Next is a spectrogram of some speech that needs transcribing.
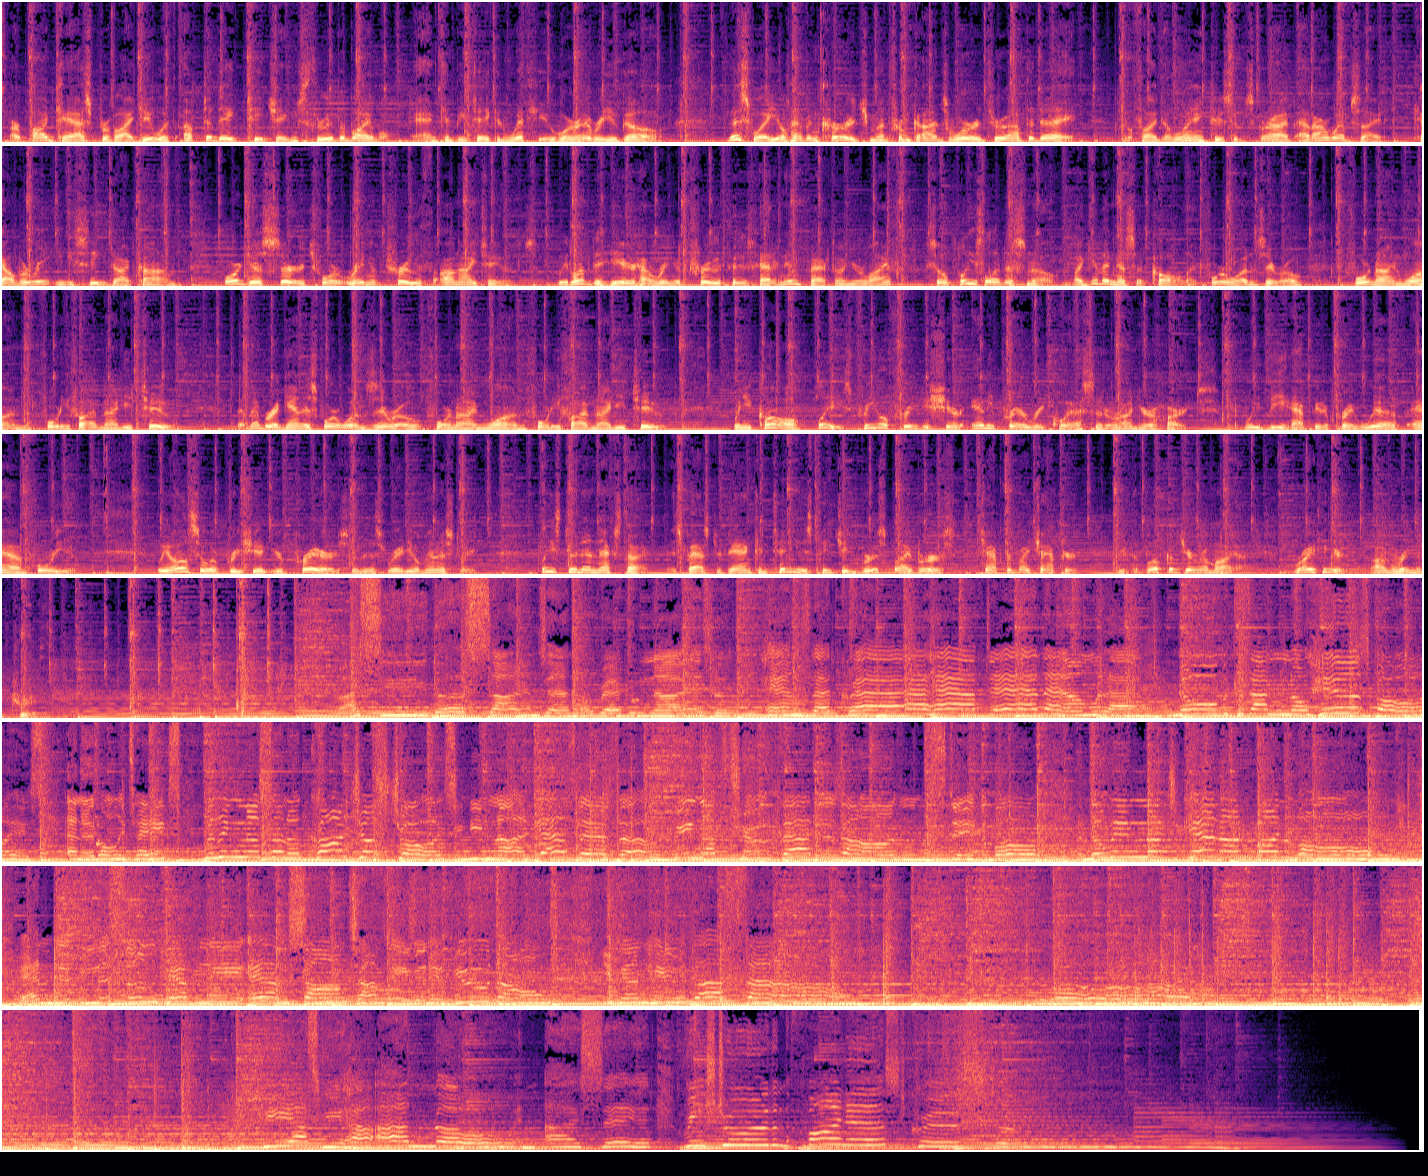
Our podcast provides you with up to date teachings through the Bible and can be taken with you wherever you go. This way, you'll have encouragement from God's Word throughout the day. You'll find a link to subscribe at our website, calvaryec.com or just search for Ring of Truth on iTunes. We'd love to hear how Ring of Truth has had an impact on your life, so please let us know by giving us a call at 410-491-4592. That number again is 410-491-4592. When you call, please feel free to share any prayer requests that are on your heart. We'd be happy to pray with and for you. We also appreciate your prayers for this radio ministry. Please tune in next time as Pastor Dan continues teaching verse by verse, chapter by chapter, through the book of Jeremiah, right here on Ring of Truth. I see the signs and I recognize the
